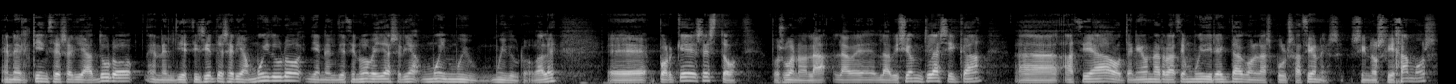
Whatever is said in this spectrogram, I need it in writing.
en el 15 sería duro, en el 17 sería muy duro y en el 19 ya sería muy muy muy duro, ¿vale? Eh, ¿Por qué es esto? Pues bueno, la, la, la visión clásica eh, hacía o tenía una relación muy directa con las pulsaciones. Si nos fijamos,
